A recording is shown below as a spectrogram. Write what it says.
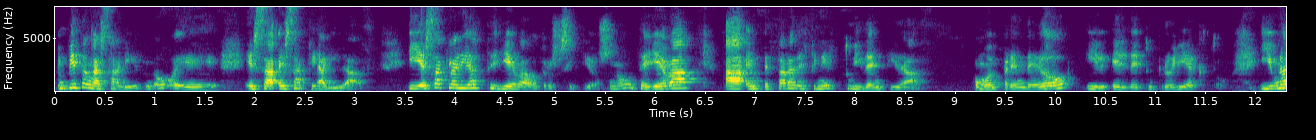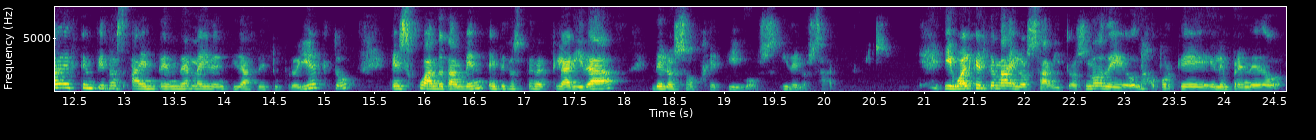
empiezan a salir ¿no? Eh, esa, esa, claridad. Y esa claridad te lleva a otros sitios, ¿no? te lleva a empezar a definir tu identidad como emprendedor y el de tu proyecto. Y una vez que empiezas a entender la identidad de tu proyecto, es cuando también empiezas a tener claridad de los objetivos y de los actos. Igual que el tema de los hábitos, ¿no? De, oh, no, porque el emprendedor,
